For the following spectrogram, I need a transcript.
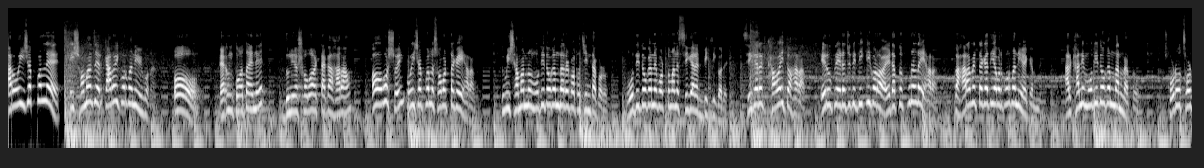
আর ওই হিসাব করলে এই সমাজের কারোই কোরবানি হইব না। ও এখন কথায় নে দুনিয়া সবার টাকা হারাম। ও, অবশ্যই ওই হিসাব করলে সবার টাকাই হারাম। তুমি সামান্য মুদি দোকানদারের কথা চিন্তা করো। মুদি দোকানে বর্তমানে সিগারেট বিক্রি করে। সিগারেট খাওয়াই তো হারাম। এর উপরে এটা যদি বিক্রি করা হয়, এটা তো পুরাটাই হারাম। তো হারামের টাকা দিয়ে আবার কোরবানি হয় কেমনে? আর খালি মুদি দোকানদার না তো। ছোট ছোট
